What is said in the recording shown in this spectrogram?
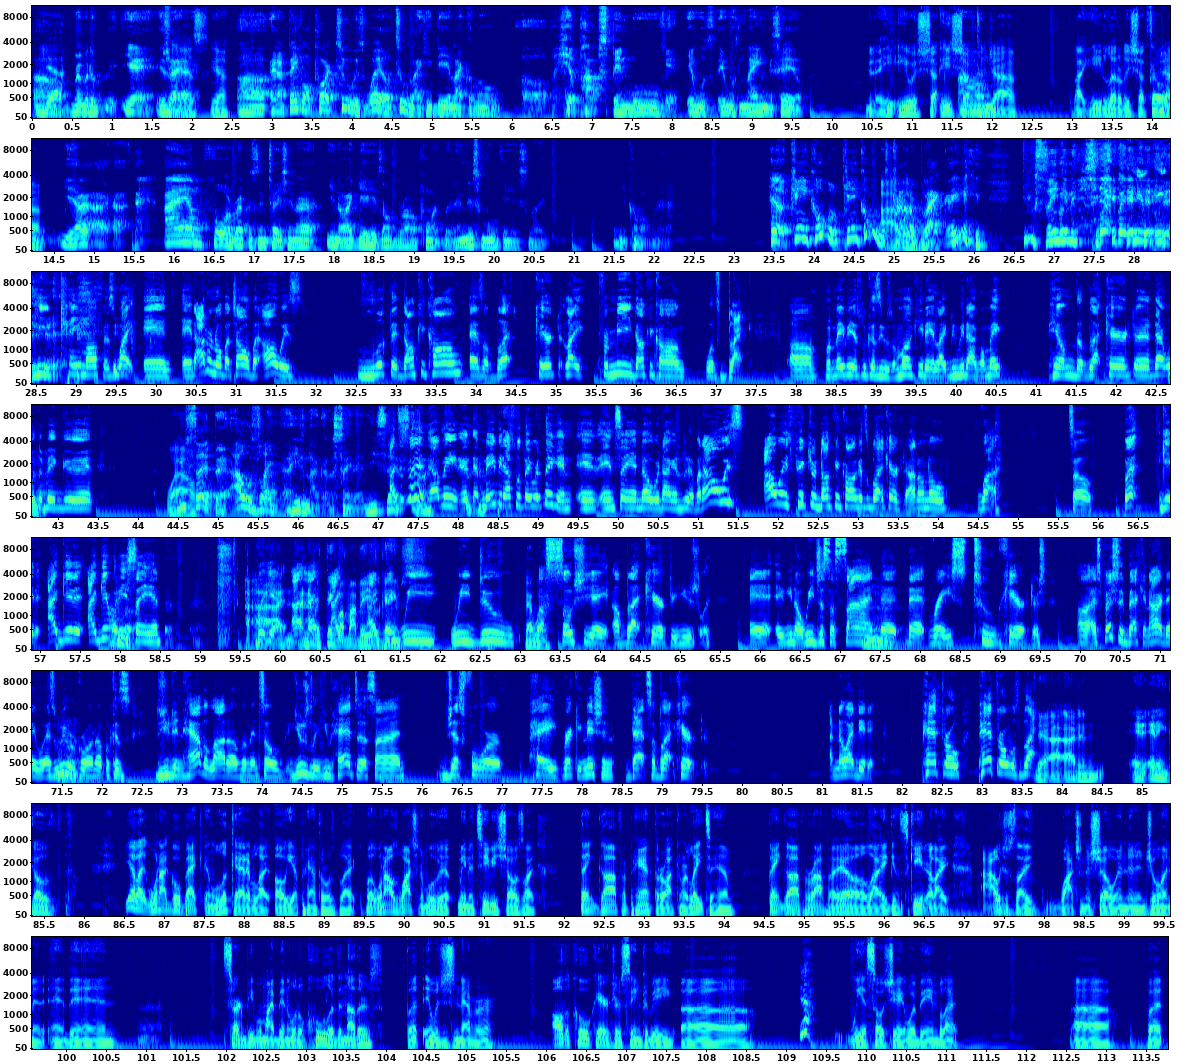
Uh, Yeah. Remember the yeah exactly. Jazz, yeah. Uh, and I think on part two as well too. Like he did like a little uh, hip hop spin move, and it was it was lame as hell. Yeah, he, he was shu- he shucked and Um, jived. Like he literally shucked So and jived. yeah, I, I I am for representation. I you know I get his overall point, but in this movie, it's like, I mean, come on, man. Hell, King Koopa, King Koopa was kind of black. He, he was singing and but, shit. but he, he he came off as white, and and I don't know about y'all, but I always looked at Donkey Kong as a black character. Like for me, Donkey Kong was black. Uh, but maybe it's because he was a monkey. They like, we're not gonna make him the black character. That wouldn't have been good. Wow. You said that. I was like, he's not gonna say that. And he said, I just said, it. I mean, maybe that's what they were thinking and, in saying no, we're not going to do that. But I always, I always picture Donkey Kong as a black character. I don't know why. So, but get it. I get it. I get what I'm he's saying. But yeah, I, I never think about my video I games. Think we we do That way. associate a black character usually, and, and, you know we just assign Hmm. that that race to characters. Uh, especially back in our day as we were Hmm. growing up, because you didn't have a lot of them, and so usually you had to assign just for hey recognition. That's a black character. I know I did it. Panthro Panthro was black. yeah, I, I didn't. It, it didn't go. Yeah, like when I go back and look at it, like, oh yeah, Panther was black. But when I was watching the movie, I mean, the TV show is like, thank God for Panther, I can relate to him. Thank God for Raphael, like and Skeeter. Like I was just like watching the show and then enjoying it, and then certain people might have been a little cooler than others, but it was just never. All the cool characters seem to be uh Yeah. we associated with being black. Uh, but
